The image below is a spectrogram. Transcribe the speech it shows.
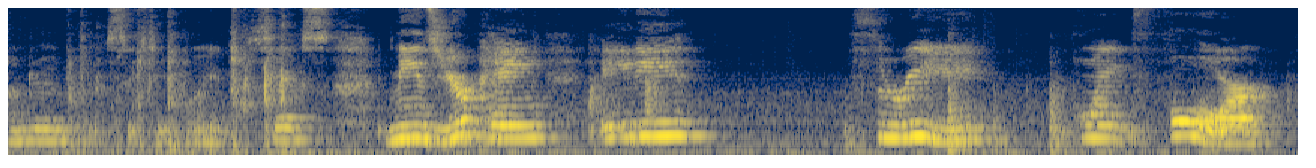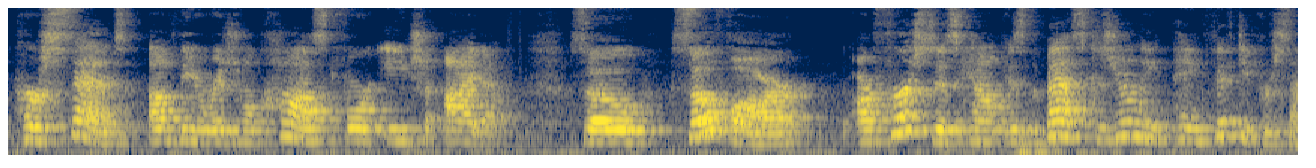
100 minus 16.6 means you're paying 83.4 percent of the original cost for each item. So, so far, our first discount is the best because you're only paying 50%.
